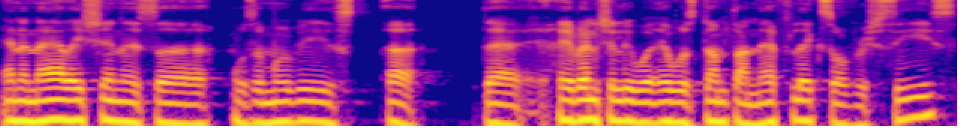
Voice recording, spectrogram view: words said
And Annihilation is a was a movie uh, that eventually it was dumped on Netflix overseas,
